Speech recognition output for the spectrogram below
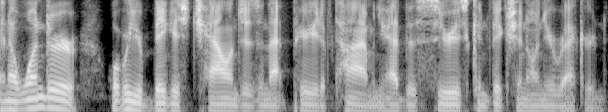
and I wonder what were your biggest challenges in that period of time when you had this serious conviction on your record.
